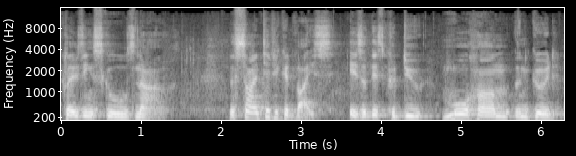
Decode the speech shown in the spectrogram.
closing schools now. The scientific advice is that this could do more harm than good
